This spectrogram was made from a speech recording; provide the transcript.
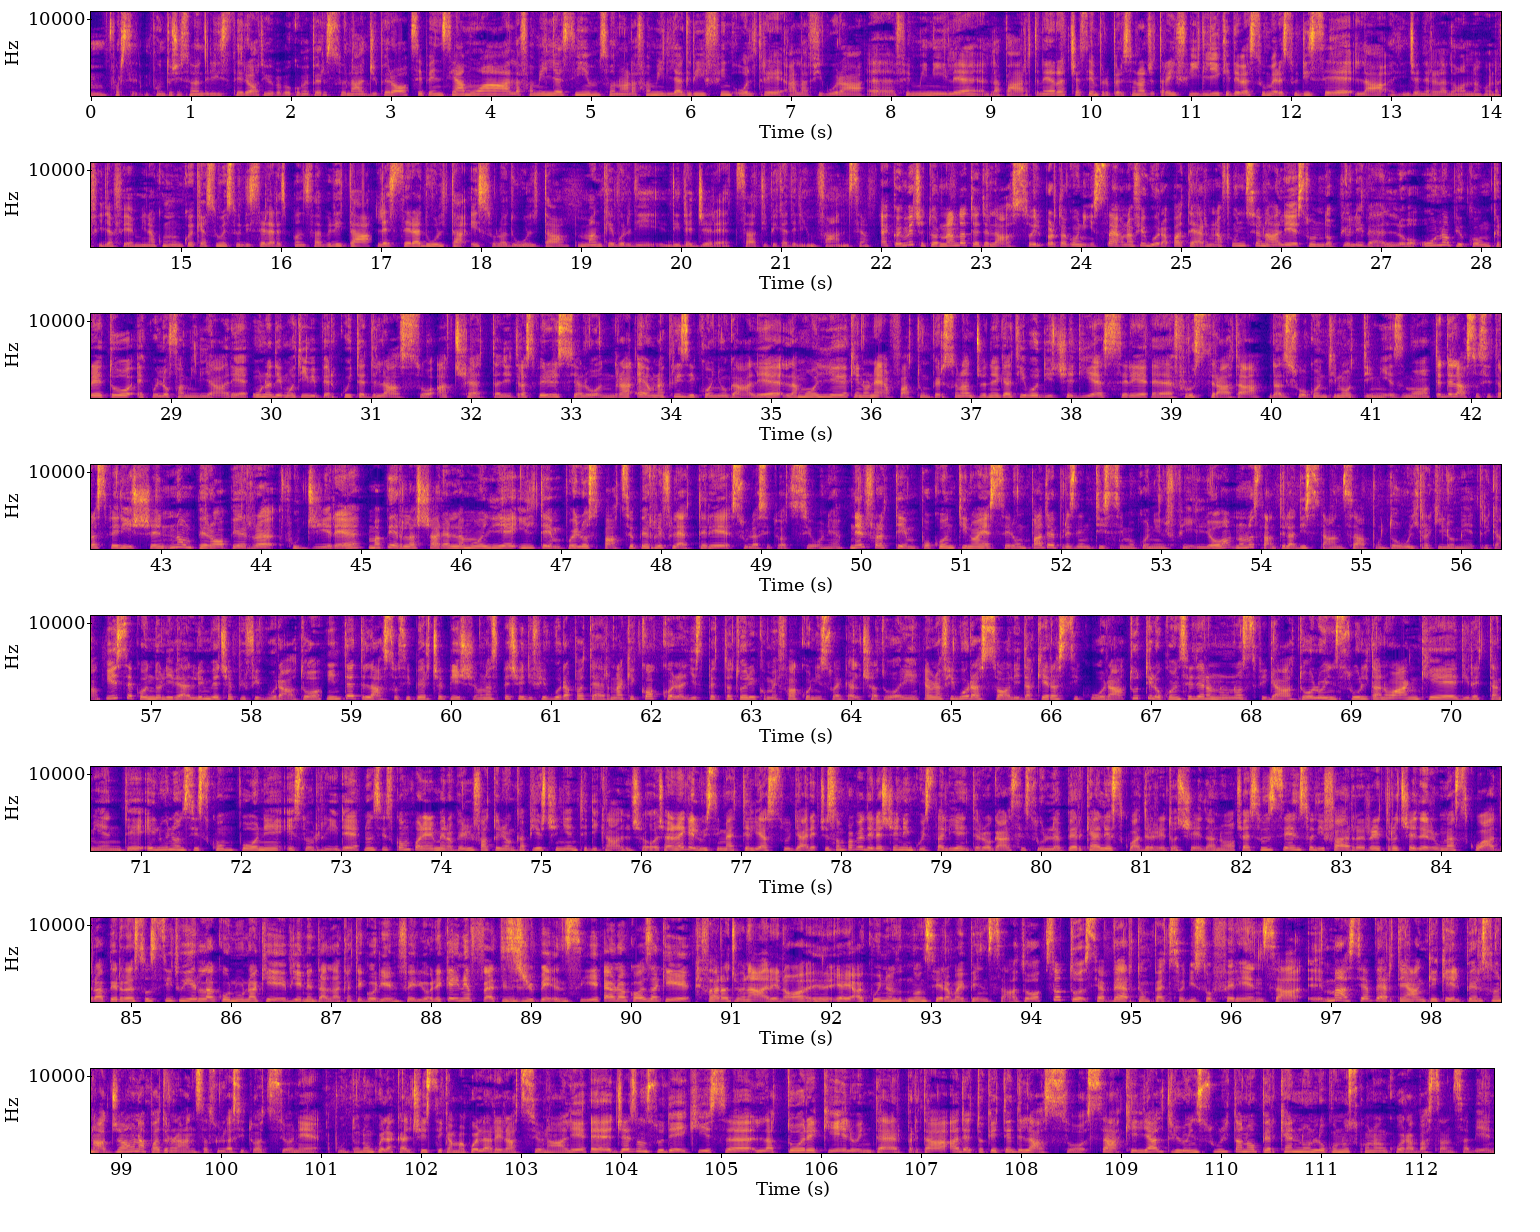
mm, forse appunto ci sono degli stereotipi proprio come personaggi, però se pensiamo alla famiglia Simpson alla famiglia Griffin, oltre alla figura eh, femminile, la partner, c'è sempre il personaggio tra i figli che deve assumere su di sé la, in genere la donna con la figlia femmina, comunque che assume su di sé la responsabilità, l'essere adulta e solo adulta, manchevole di, di leggerezza tipica dell'infanzia. Ecco, invece tornando a te della Lasso, il protagonista è una figura paterna funzionale su un doppio livello. Uno più concreto è quello familiare. Uno dei motivi per cui Ted Lasso accetta di trasferirsi a Londra è una crisi coniugale. La moglie, che non è affatto un personaggio negativo, dice di essere eh, frustrata dal suo continuo ottimismo. Ted Lasso si trasferisce non però per fuggire, ma per lasciare alla moglie il tempo e lo spazio per riflettere sulla situazione. Nel frattempo continua a essere un padre presentissimo con il il figlio, nonostante la distanza appunto ultrachilometrica. Il secondo livello invece è più figurato. In Ted Lasso si percepisce una specie di figura paterna che coccola gli spettatori come fa con i suoi calciatori. È una figura solida che rassicura, tutti lo considerano uno sfigato, lo insultano anche direttamente e lui non si scompone e sorride. Non si scompone nemmeno per il fatto di non capirci niente di calcio, cioè non è che lui si mette lì a studiare, ci sono proprio delle scene in cui sta lì a interrogarsi sul perché le squadre retrocedano, cioè sul senso di far retrocedere una squadra per sostituirla con una che viene dalla categoria inferiore, che in effetti se ci pensi è una cosa che fa ragionare, no? E, a cui non, non, si era mai pensato. Sotto si avverte un pezzo di sofferenza, eh, ma si avverte anche che il personaggio ha una padronanza sulla situazione, appunto non quella calcistica ma quella relazionale. Eh, Jason Sudeikis, l'attore che lo interpreta, ha detto che Ted Lasso sa che gli altri lo insultano perché non lo conoscono ancora abbastanza bene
